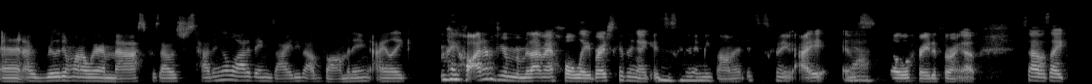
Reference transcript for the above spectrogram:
And I really didn't want to wear a mask because I was just having a lot of anxiety about vomiting. I like, my whole, I don't know if you remember that, my whole labor, I just kept being like, is this going to make me mm-hmm. vomit? Is this going to be? I am yeah. so afraid of throwing up. So I was like,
